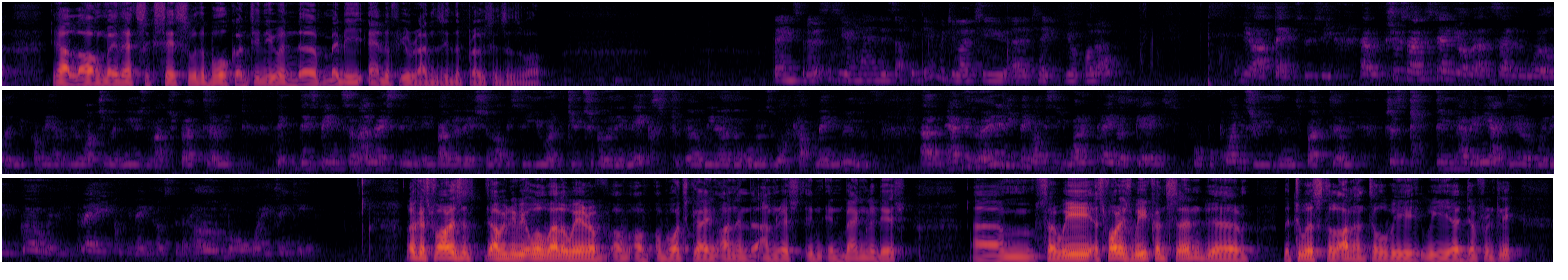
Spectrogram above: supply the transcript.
yeah, long may that success with the ball continue and uh, maybe add a few runs in the process as well. Thanks for those. I your hand is up again. Would you like to uh, take your follow-up? Yeah, thanks, Lucy. Um, Shooks, I understand you're on the other side of the world and you probably haven't been watching the news much, but um, th- there's been some unrest in, in Bangladesh, and obviously you are due to go there next. Uh, we know the Women's World Cup may move. Um, have you heard anything? Obviously, you want to play those games for, for points reasons, but um, just do you have any idea of whether you go, whether you play? Could you maybe host them at home, or what are you thinking? Look, as far as I mean, we're all well aware of, of, of, of what's going on and the unrest in, in Bangladesh. Um, so we, as far as we're concerned, uh, the tour is still on until we, we hear differently.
